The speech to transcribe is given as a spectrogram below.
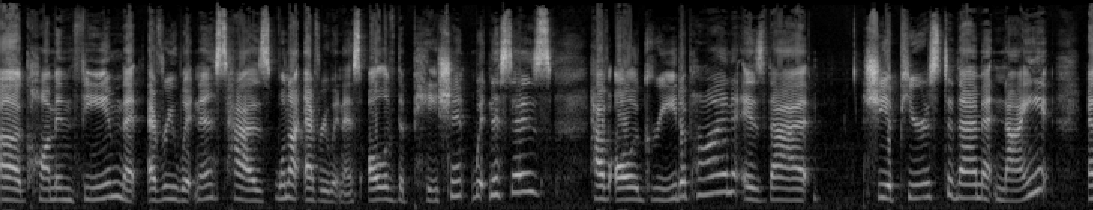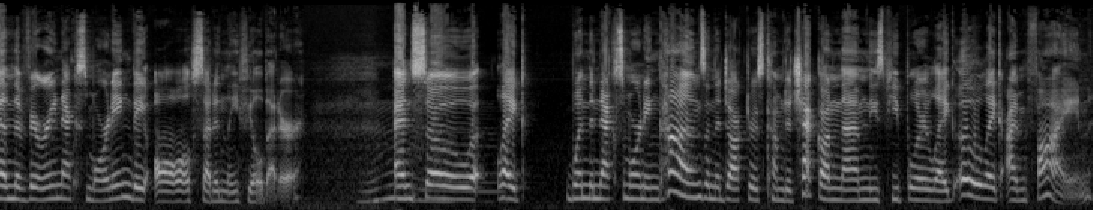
uh, common theme that every witness has well not every witness all of the patient witnesses have all agreed upon is that she appears to them at night and the very next morning they all suddenly feel better. And so like when the next morning comes and the doctors come to check on them these people are like oh like i'm fine.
